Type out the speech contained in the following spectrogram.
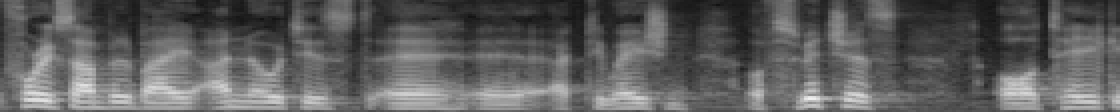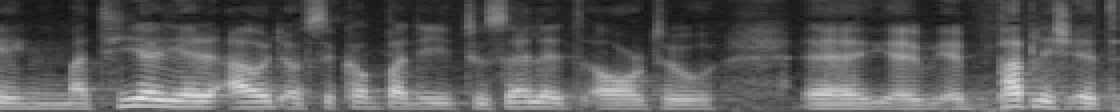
for example, by unnoticed uh, uh, activation of switches or taking material out of the company to sell it or to uh, publish it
